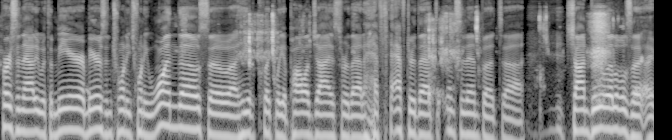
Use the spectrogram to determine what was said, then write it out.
personality with Amir. Amir's in 2021 though, so uh, he quickly apologized for that after that incident. But uh, Sean Doolittle's a, a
